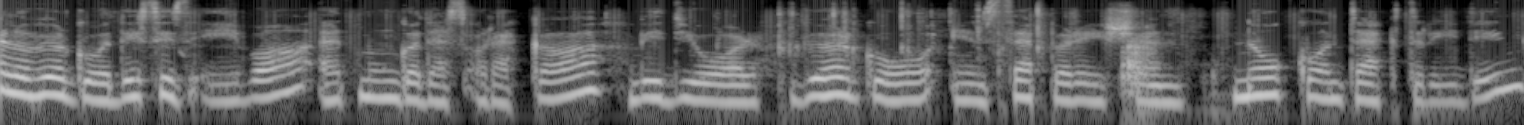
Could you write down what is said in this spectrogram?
Hello Virgo, this is Eva at Goddess Oracle with your Virgo in separation, no contact reading.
